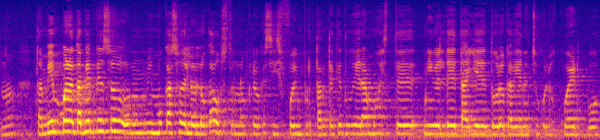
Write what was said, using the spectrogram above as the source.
¿no? También, bueno, también pienso en el mismo caso del holocausto, ¿no? creo que sí fue importante que tuviéramos este nivel de detalle de todo lo que habían hecho con los cuerpos,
